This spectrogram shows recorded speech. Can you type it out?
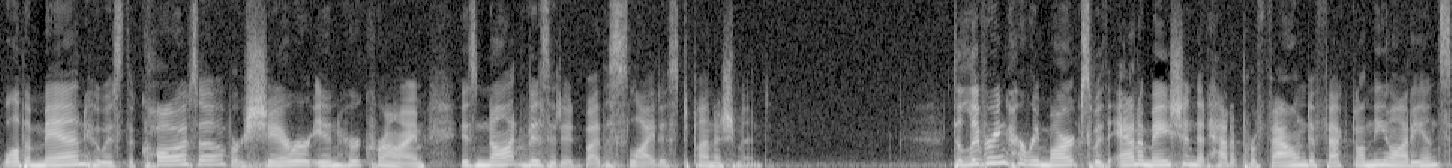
while the man who is the cause of or sharer in her crime is not visited by the slightest punishment. Delivering her remarks with animation that had a profound effect on the audience,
